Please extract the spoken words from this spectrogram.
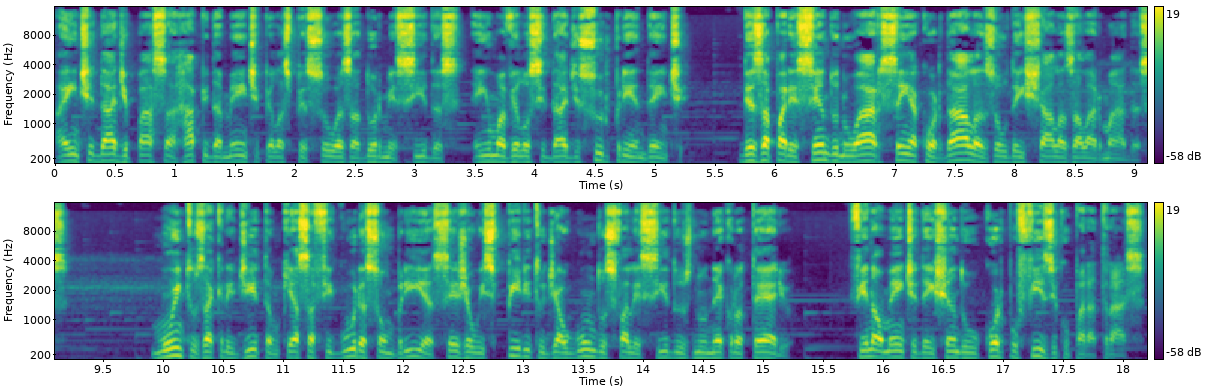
a entidade passa rapidamente pelas pessoas adormecidas em uma velocidade surpreendente, desaparecendo no ar sem acordá-las ou deixá-las alarmadas. Muitos acreditam que essa figura sombria seja o espírito de algum dos falecidos no necrotério, finalmente deixando o corpo físico para trás.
